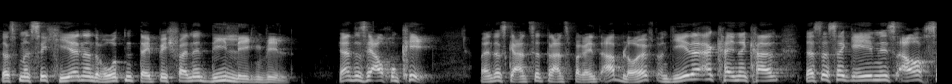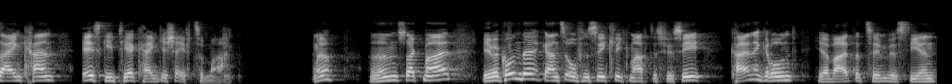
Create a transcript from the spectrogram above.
dass man sich hier einen roten Teppich für einen Deal legen will. Ja, das ist ja auch okay wenn das Ganze transparent abläuft und jeder erkennen kann, dass das Ergebnis auch sein kann, es gibt hier kein Geschäft zu machen. Ja? Dann sagt man halt, lieber Kunde, ganz offensichtlich macht es für Sie keinen Grund, hier weiter zu investieren.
